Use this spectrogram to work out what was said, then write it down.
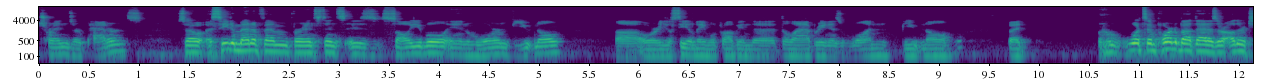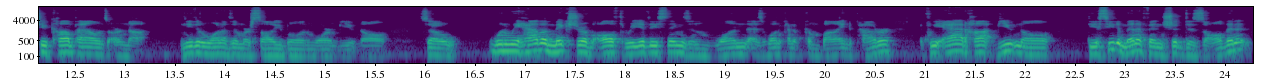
trends or patterns. So acetaminophen, for instance, is soluble in warm butanol, uh, or you'll see it labeled probably in the, the lab reading as 1-butanol. But what's important about that is our other two compounds are not. Neither one of them are soluble in warm butanol. So when we have a mixture of all three of these things in one as one kind of combined powder, if we add hot butanol, the acetaminophen should dissolve in it.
